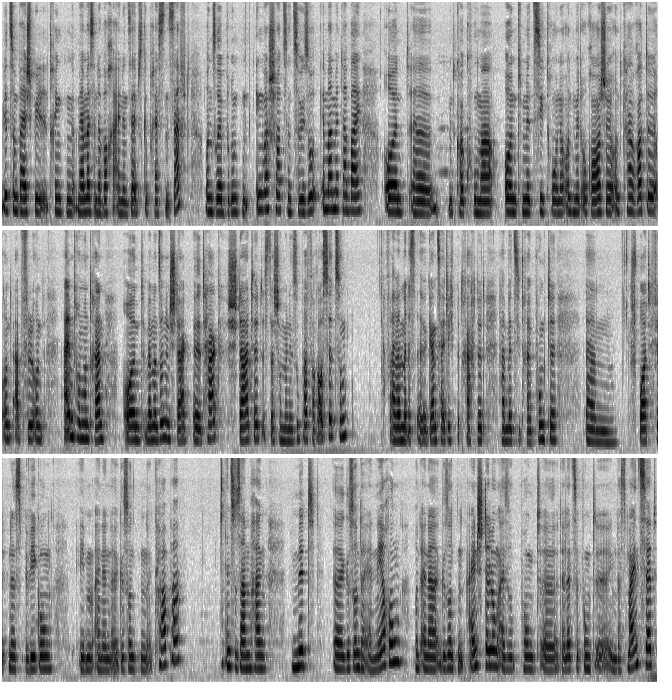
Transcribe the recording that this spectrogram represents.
wir zum Beispiel trinken mehrmals in der Woche einen selbstgepressten Saft. Unsere berühmten Ingwer-Shots sind sowieso immer mit dabei und äh, mit Kurkuma und mit Zitrone und mit Orange und Karotte und Apfel und allem drum und dran. Und wenn man so einen Stark, äh, Tag startet, ist das schon mal eine super Voraussetzung. Vor allem, wenn man das äh, ganzheitlich betrachtet, haben wir jetzt die drei Punkte. Ähm, Sport, Fitness, Bewegung, eben einen äh, gesunden Körper in Zusammenhang mit äh, gesunder Ernährung und einer gesunden Einstellung, also Punkt, äh, der letzte Punkt, äh, eben das Mindset,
